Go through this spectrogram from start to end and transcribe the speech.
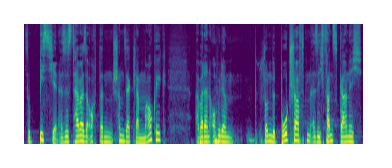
so bisschen. Also es ist teilweise auch dann schon sehr klamaukig, aber dann auch wieder schon mit Botschaften. Also ich fand es gar nicht,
